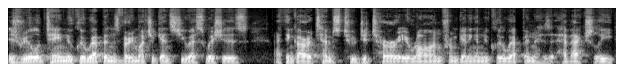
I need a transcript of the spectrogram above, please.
Israel obtained nuclear weapons very much against US wishes. I think our attempts to deter Iran from getting a nuclear weapon has, have actually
